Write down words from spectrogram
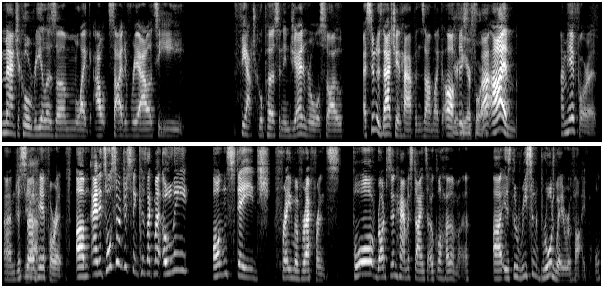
magical realism, like outside of reality, theatrical person in general. So as soon as that shit happens, I'm like, oh, You're this here is, for it. I, I'm. I'm here for it. I'm just so Yeah. here for it. Um, and it's also interesting because like my only on stage frame of reference for Rodgers and Hammerstein's Oklahoma uh, is the recent Broadway revival.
